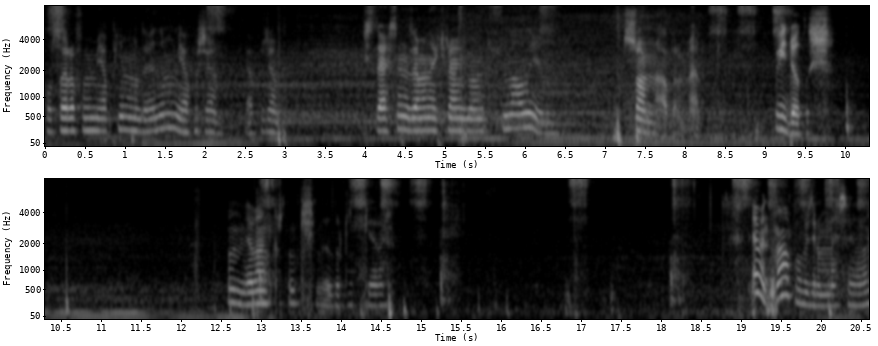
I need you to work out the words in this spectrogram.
fotoğrafımı yapayım mı dedim. Yapacağım. Yapacağım. İsterseniz hemen ekran görüntüsünü alayım. Sonra alırım ben. Video dışı. Bunu neden kırdım ki şimdi durduk yere? Evet ne yapabilirim mesela?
